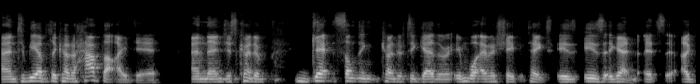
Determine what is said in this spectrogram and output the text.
and to be able to kind of have that idea and then just kind of get something kind of together in whatever shape it takes is is again, it's a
